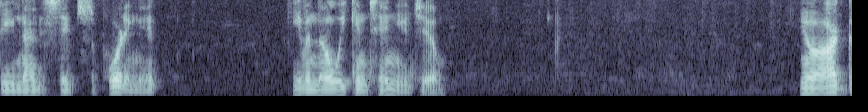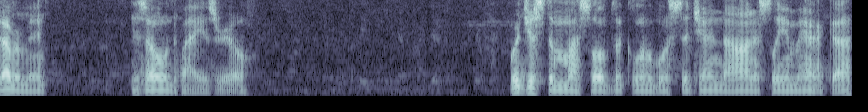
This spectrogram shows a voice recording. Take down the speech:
the United States supporting it, even though we continue to. You know, our government is owned by Israel. We're just the muscle of the globalist agenda, honestly, America.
